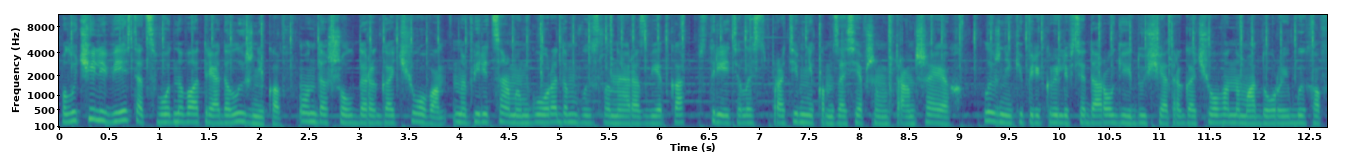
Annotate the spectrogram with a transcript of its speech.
Получили весть от сводного отряда лыжников. Он дошел до Рогачева, но перед самым городом высланная разведка встретилась с противником, засевшим в траншеях. Лыжники перекрыли все дороги, идущие от Рогачева на Мадоры и Быхов,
